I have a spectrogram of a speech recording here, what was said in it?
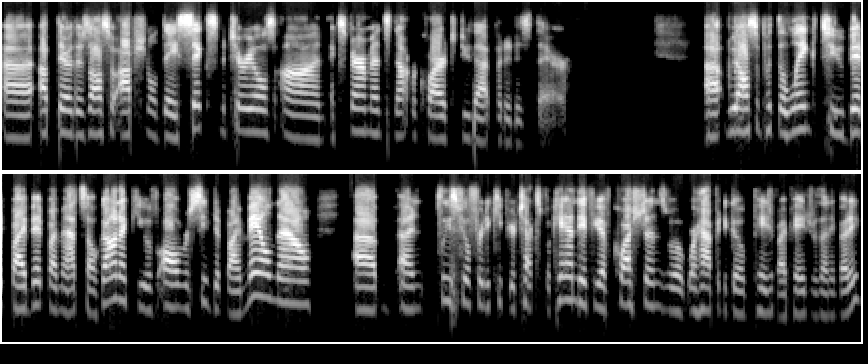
Uh, up there, there's also optional day six materials on experiments, not required to do that, but it is there. Uh, we also put the link to Bit by Bit by Matt Salganik. You have all received it by mail now. Uh, and please feel free to keep your textbook handy. If you have questions, we're, we're happy to go page by page with anybody.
